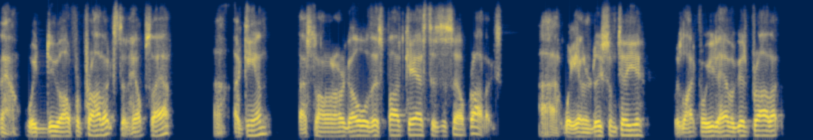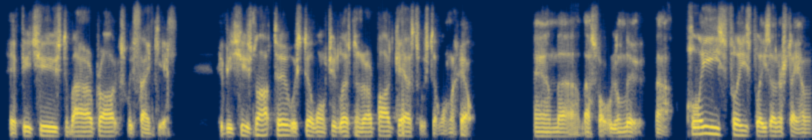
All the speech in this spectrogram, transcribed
Now, we do offer products that helps that. Uh, again, that's not our goal with this podcast is to sell products. Uh, we introduce them to you. We'd like for you to have a good product. If you choose to buy our products, we thank you. If you choose not to, we still want you to listen to our podcast. We still want to help. And uh, that's what we're going to do. Now, please, please, please understand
